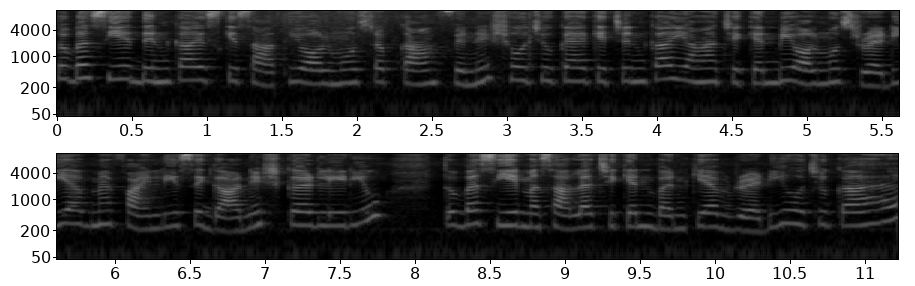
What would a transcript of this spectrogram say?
तो बस ये दिन का इसके साथ ही ऑलमोस्ट अब काम फिनिश हो चुका है किचन का। यहाँ चिकन भी ऑलमोस्ट रेडी है। अब मैं फाइनली इसे गार्निश कर ले रही हूँ। तो बस ये मसाला चिकन बन के अब रेडी हो चुका है।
